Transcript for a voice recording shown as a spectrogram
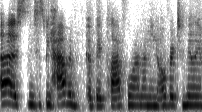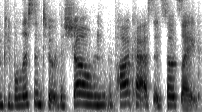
us, because we have a, a big platform. I mean, over two million people listen to the show and the podcast, and so it's like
